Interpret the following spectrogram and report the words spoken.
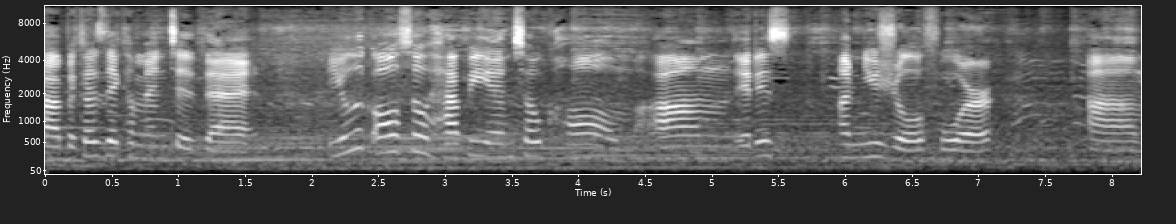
uh, because they commented that you look also happy and so calm. Um, it is unusual for um,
